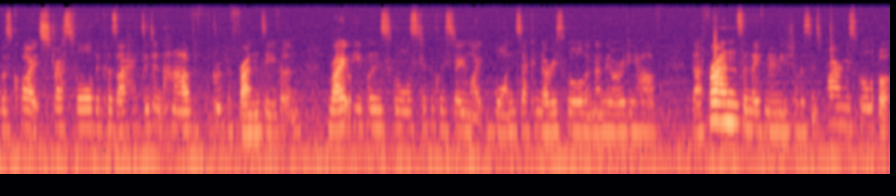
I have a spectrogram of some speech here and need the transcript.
was quite stressful because I didn't have a group of friends even right? People in schools typically stay in like one secondary school and then they already have their friends and they've known each other since primary school. But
